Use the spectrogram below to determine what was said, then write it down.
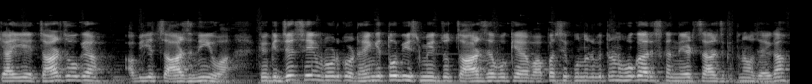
क्या ये चार्ज हो गया? अब ये चार्ज नहीं हुआ। क्योंकि जैसे हम रोड को उठाएँगे तो भी इसमें जो चार्ज है वो क्या है? वापस से पुनर्वितरण होगा और इसका नेट चार्ज कितना हो जाएगा?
